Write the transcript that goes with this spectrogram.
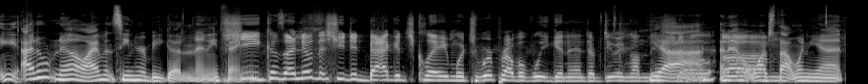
I, don't know. I haven't seen her be good in anything. She because I know that she did Baggage Claim, which we're probably gonna end up doing on this yeah, show. and I haven't watched Um, that one yet.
